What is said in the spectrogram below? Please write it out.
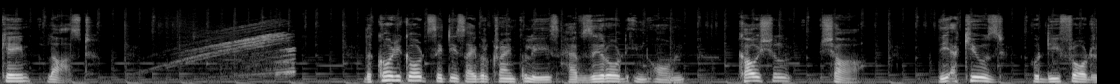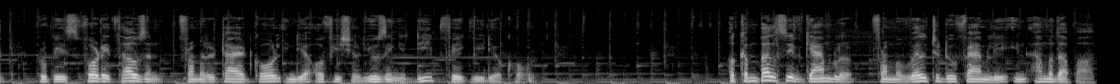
came last. The Kozhikode City Cybercrime Police have zeroed in on Kaushal Shah, the accused who defrauded rupees 40,000 from a retired Coal India official using a deep fake video call. A compulsive gambler from a well to do family in Ahmedabad,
